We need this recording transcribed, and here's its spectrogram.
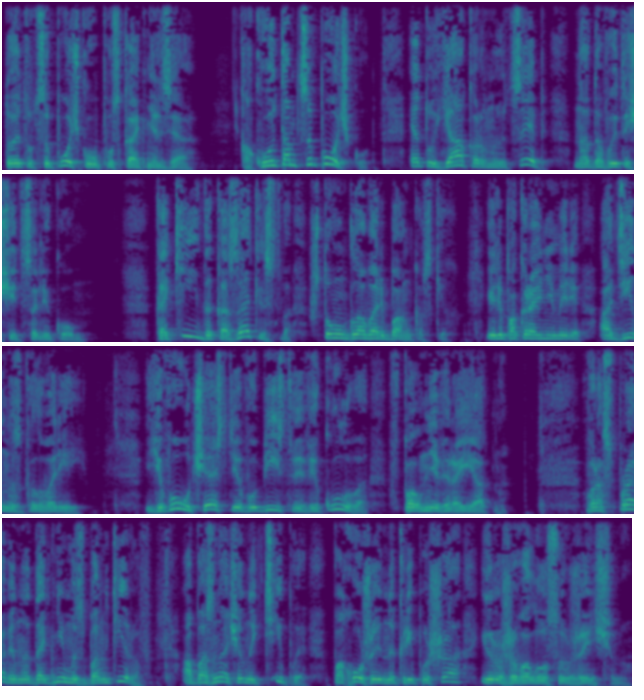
то эту цепочку упускать нельзя. Какую там цепочку? Эту якорную цепь надо вытащить целиком. Какие доказательства, что он главарь банковских? Или, по крайней мере, один из главарей? Его участие в убийстве Викулова вполне вероятно. В расправе над одним из банкиров обозначены типы, похожие на крепыша и рыжеволосую женщину.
